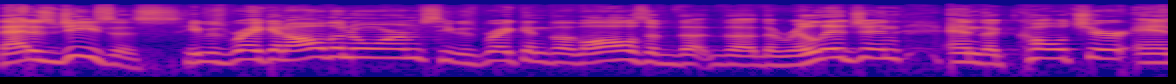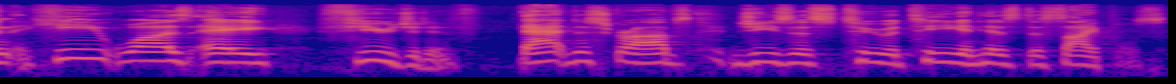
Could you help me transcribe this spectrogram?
That is Jesus. He was breaking all the norms, he was breaking the laws of the, the, the religion and the culture, and he was a fugitive. That describes Jesus to a T and his disciples.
